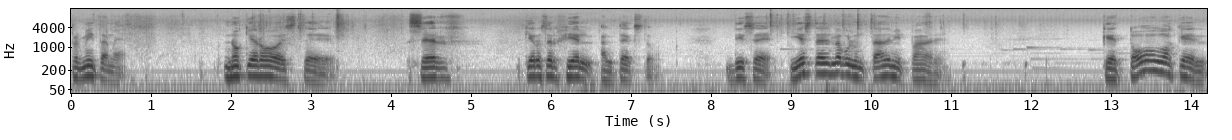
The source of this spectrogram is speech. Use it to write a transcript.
permítame, no quiero este, ser, quiero ser fiel al texto. Dice, y esta es la voluntad de mi Padre, que todo aquel,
